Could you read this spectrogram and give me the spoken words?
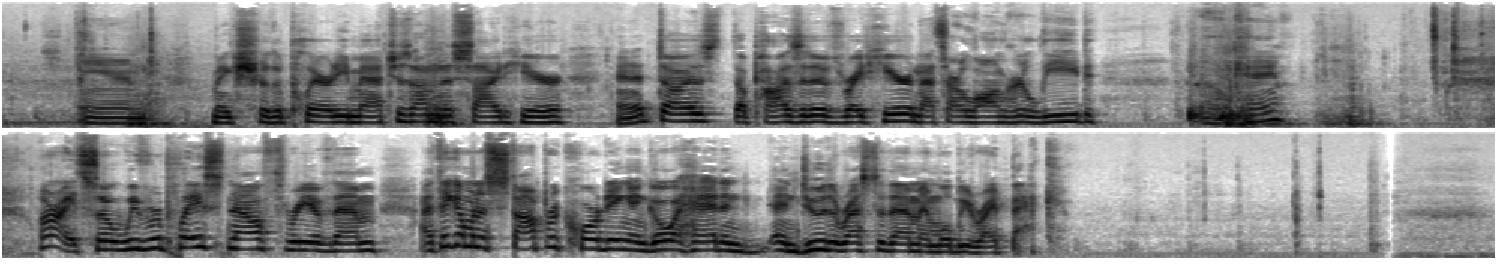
and make sure the polarity matches on this side here and it does the positives right here and that's our longer lead okay all right so we've replaced now three of them I think I'm gonna stop recording and go ahead and, and do the rest of them and we'll be right back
